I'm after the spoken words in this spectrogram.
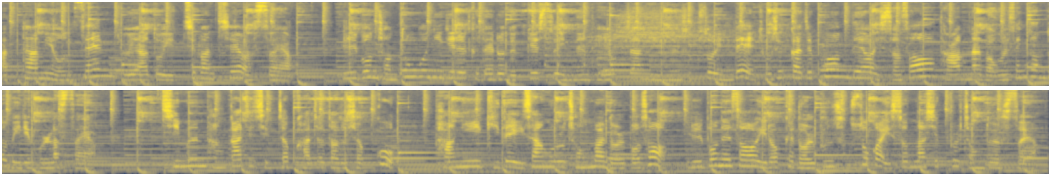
아타미 온센 요야도 이치반치에 왔어요. 일본 전통 분위기를 그대로 느낄 수 있는 대욕장이 있는 숙소인데 조식까지 포함되어 있어서 다음날 먹을 생선도 미리 골랐어요. 짐은 방까지 직접 가져다 주셨고 방이 기대 이상으로 정말 넓어서 일본에서 이렇게 넓은 숙소가 있었나 싶을 정도였어요.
